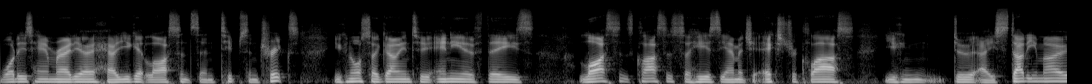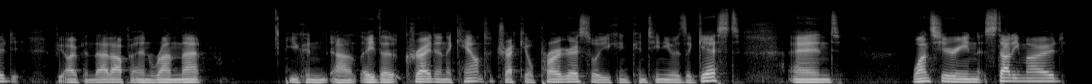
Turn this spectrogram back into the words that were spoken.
what is ham radio, how you get licensed, and tips and tricks. You can also go into any of these license classes. So here's the amateur extra class. You can do a study mode. If you open that up and run that, you can uh, either create an account to track your progress or you can continue as a guest. And once you're in study mode,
